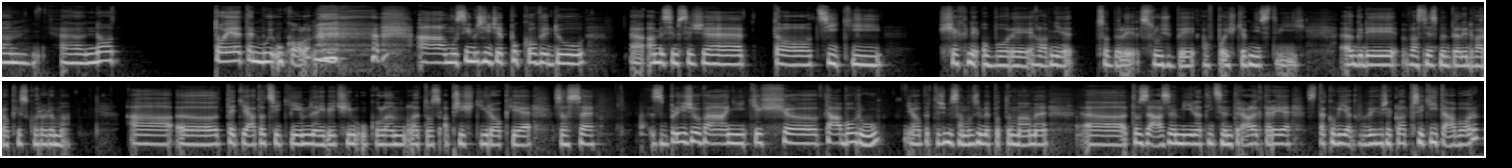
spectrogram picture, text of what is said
Um, uh, no, to je ten můj úkol. Mhm. a musím říct, že po covidu a myslím si, že to cítí všechny obory, hlavně co byly služby a v pojišťovnictví, kdy vlastně jsme byli dva roky skoro doma. A e, teď já to cítím, největším úkolem letos a příští rok je zase zbližování těch e, táborů, Jo, protože my samozřejmě potom máme uh, to zázemí na té centrále, které je takový, jak bych řekla, třetí tábor,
